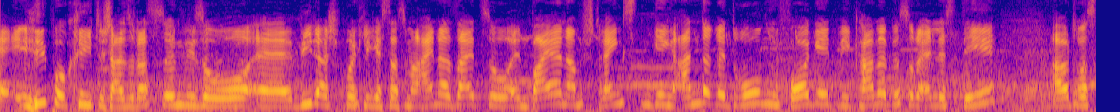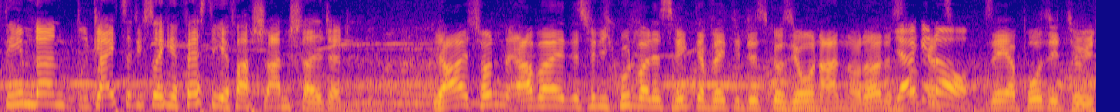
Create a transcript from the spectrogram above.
Äh, hypokritisch, also dass es irgendwie so äh, widersprüchlich ist, dass man einerseits so in Bayern am strengsten gegen andere Drogen vorgeht, wie Cannabis oder LSD, aber trotzdem dann gleichzeitig solche Feste hier veranstaltet. Ja, schon, aber das finde ich gut, weil das regt ja vielleicht die Diskussion an, oder? Das Ja, ist genau. Ganz sehr positiv.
